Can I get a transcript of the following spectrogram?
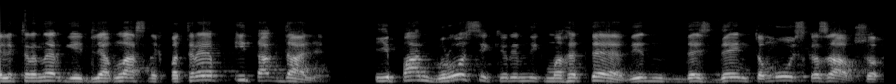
електроенергії для власних потреб і так далі. І пан Гросі, керівник МАГАТЕ, він десь день тому сказав, що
